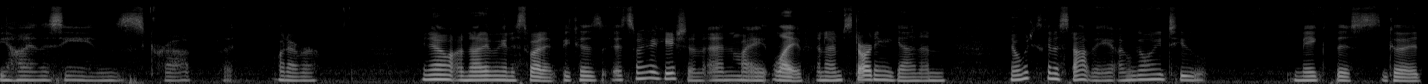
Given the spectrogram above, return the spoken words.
behind the scenes crap, but whatever. You know, I'm not even going to sweat it because it's my vacation and my life, and I'm starting again, and nobody's going to stop me. I'm going to make this good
